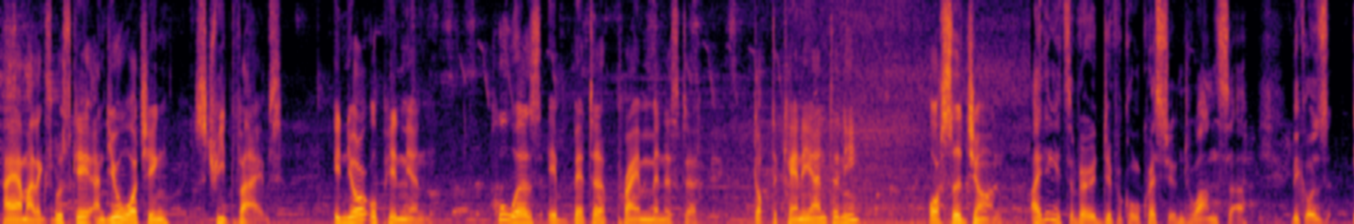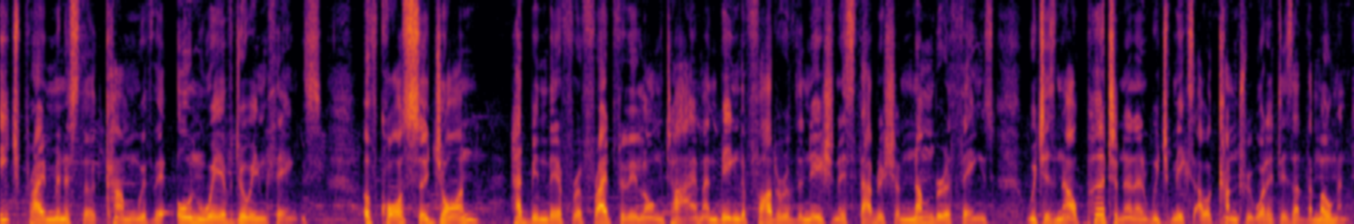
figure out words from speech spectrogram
Hi, I'm Alex Bousquet, and you're watching Street Vibes. In your opinion, who was a better Prime Minister, Dr. Kenny Anthony or Sir John? I think it's a very difficult question to answer because each prime minister come with their own way of doing things. Of course, Sir John had been there for a frightfully long time and being the father of the nation established a number of things which is now pertinent and which makes our country what it is at the moment.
